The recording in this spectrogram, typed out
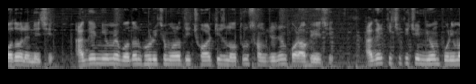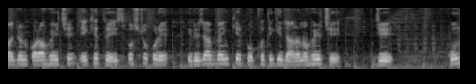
বদল এনেছে। আগের নিয়মে বদল ঘটেছে মূলত ছয়টি নতুন সংযোজন করা হয়েছে। আগের কিছু কিছু নিয়ম পরিমার্জন করা হয়েছে। এক্ষেত্রে স্পষ্ট করে রিজার্ভ ব্যাংকের পক্ষ থেকে জানানো হয়েছে যে কোন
